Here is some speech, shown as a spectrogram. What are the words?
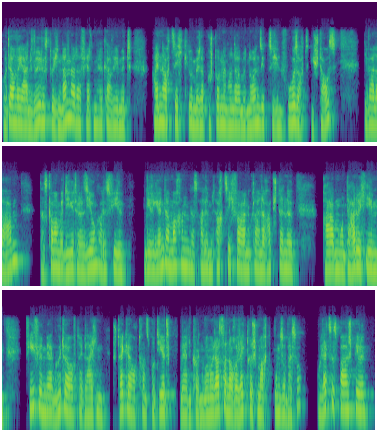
Heute haben wir ja ein wildes Durcheinander. Da fährt ein LKW mit 81 Kilometer pro Stunde, ein anderer mit 79 und verursacht die Staus, die wir alle haben. Das kann man mit Digitalisierung alles viel intelligenter machen, dass alle mit 80 fahren, kleinere Abstände, haben und dadurch eben viel, viel mehr Güter auf der gleichen Strecke auch transportiert werden können. Wenn man das dann auch elektrisch macht, umso besser. Und letztes Beispiel,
